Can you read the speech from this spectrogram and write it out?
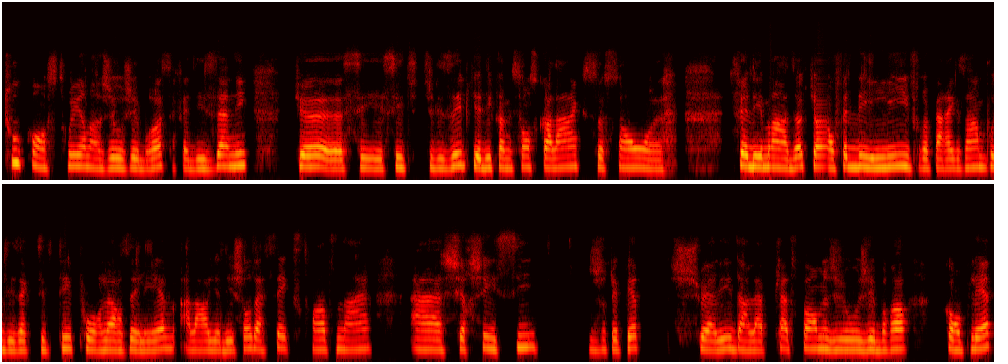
tout construire dans GeoGebra. Ça fait des années que euh, c'est utilisé. Puis il y a des commissions scolaires qui se sont euh, fait des mandats, qui ont fait des livres, par exemple, ou des activités pour leurs élèves. Alors, il y a des choses assez extraordinaires à chercher ici. Je répète, je suis allée dans la plateforme GeoGebra complète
